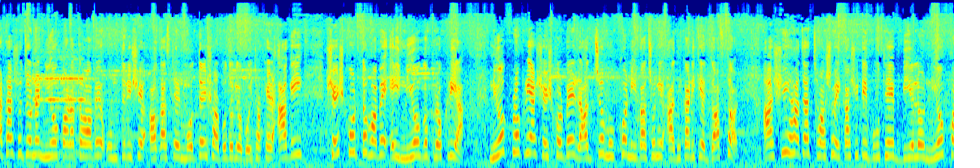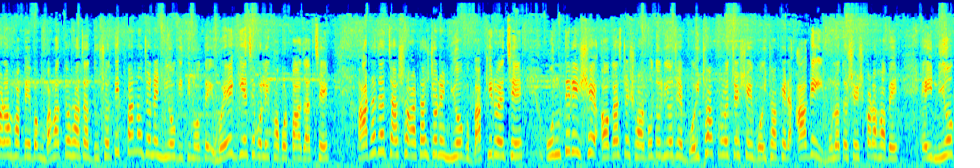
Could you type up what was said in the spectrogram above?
আঠাশ জনের নিয়োগ করাতে হবে, উনত্রিশে অগাস্টের মধ্যে সর্বদলীয় বৈঠকের আগেই শেষ করতে হবে এই নিয়োগ প্রক্রিয়া। নিয়োগ প্রক্রিয়া শেষ করবে রাজ্য মুখ্য নির্বাচনী আধিকারিকের দফতর। আশি হাজার ছশো একাশিটি বুথে বিএলও নিয়োগ করা হবে এবং বাহাত্তর হাজার দুশো তিপ্পান্ন জনের নিয়োগ ইতিমধ্যেই হয়ে গিয়েছে বলে খবর পাওয়া যাচ্ছে। আট হাজার চারশো আঠাশ জনের নিয়োগ বাকি রয়েছে। উনত্রিশে অগাস্টে সর্বদলীয় যে বৈঠক রয়েছে, সেই বৈঠকের আগেই মূলত শেষ করা হবে এই নিয়োগ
